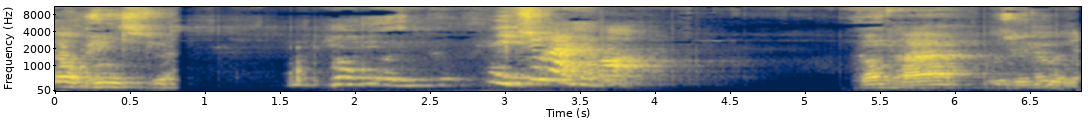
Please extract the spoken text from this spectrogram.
要我陪你一起去？你去干什么？刚才不求救了你，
